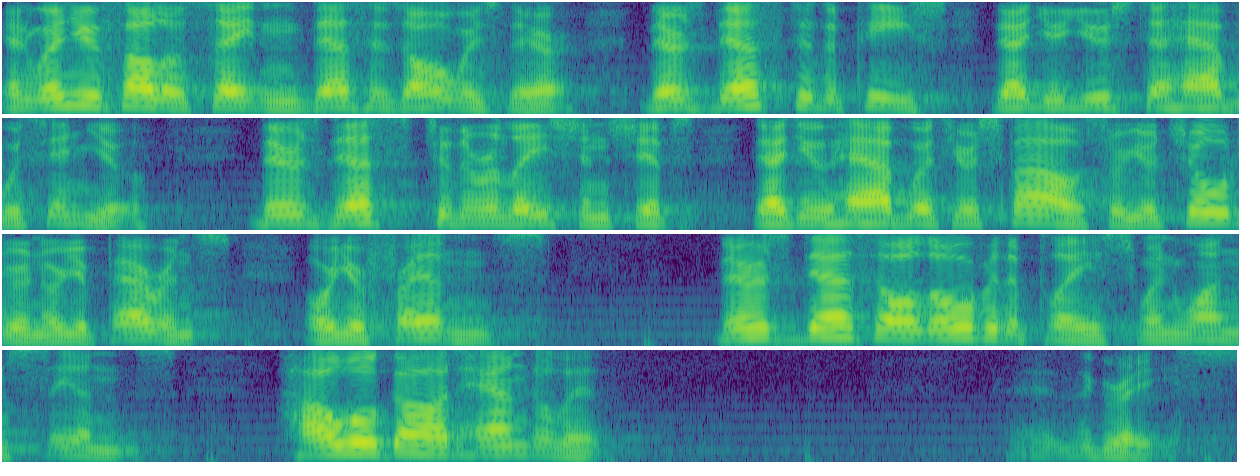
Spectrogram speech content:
And when you follow Satan, death is always there. There's death to the peace that you used to have within you. There's death to the relationships that you have with your spouse or your children or your parents or your friends. There's death all over the place when one sins. How will God handle it? The grace.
